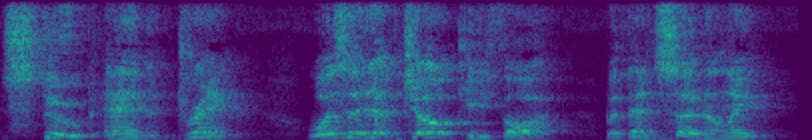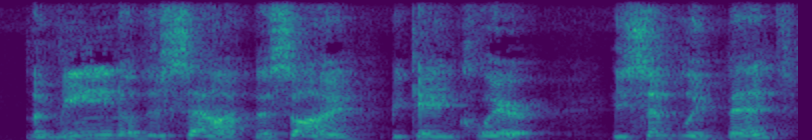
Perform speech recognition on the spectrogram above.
Stoop and drink. Was it a joke, he thought? But then suddenly, the meaning of the, sound, the sign became clear. He simply bent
